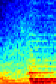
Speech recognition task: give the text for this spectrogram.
Bye.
